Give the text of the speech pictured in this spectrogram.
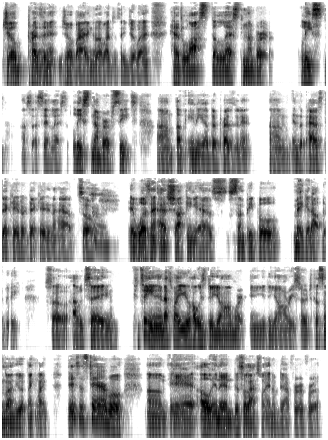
Joe President Joe Biden, because I was about to say Joe Biden had lost the less number, least I said less, least number of seats um, of any other president um, in the past decade or decade and a half. So mm. it wasn't as shocking as some people make it out to be. So I would say continue. And that's why you always do your homework and you do your own research. Cause sometimes you'll think like, this is terrible. Um, and oh, and then this is the last one and I'm down for it for real.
